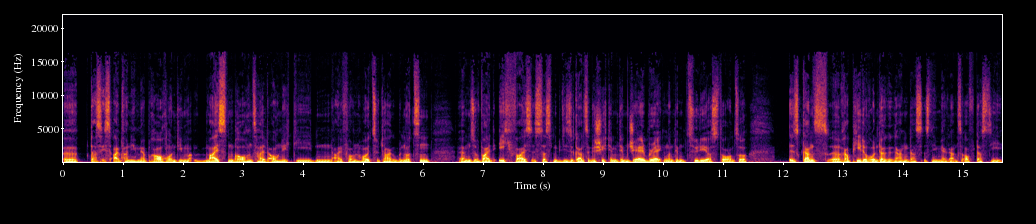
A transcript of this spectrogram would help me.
äh, dass ich es einfach nicht mehr brauche und die meisten brauchen es halt auch nicht, die ein iPhone heutzutage benutzen. Ähm, soweit ich weiß, ist das diese ganze Geschichte mit dem Jailbreaken und dem Cydia Store und so ist ganz äh, rapide runtergegangen. Das ist nicht mehr ganz oft, dass die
